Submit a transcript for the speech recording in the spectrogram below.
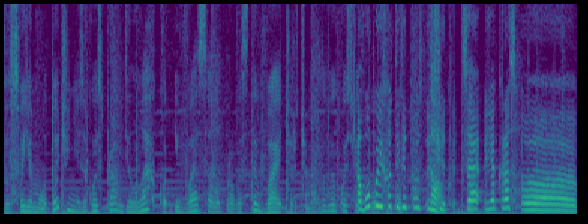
в своєму оточенні, з якою справді легко і весело провести вечір, чи можливо якось Або відпустку. поїхати відпустити. Так, Це якраз е, е,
